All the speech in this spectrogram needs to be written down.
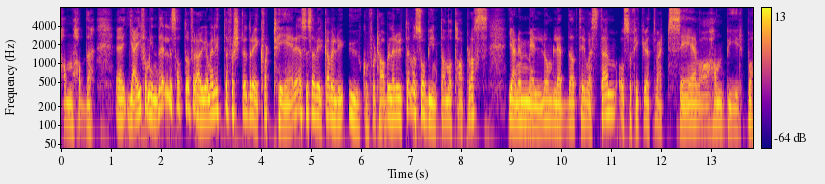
han hadde. jeg for min del satt og forarga meg litt det første drøye kvarteret. Jeg syns jeg virka veldig ukomfortabel der ute, men så begynte han å ta plass, gjerne mellom ledda til Westham, og så fikk vi etter hvert se hva han byr på.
